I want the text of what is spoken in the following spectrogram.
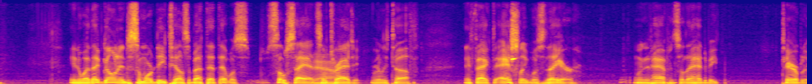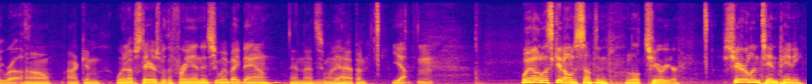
anyway, they've gone into some more details about that. That was so sad, so tragic, really tough. In fact, Ashley was there when it happened, so that had to be terribly rough. Oh, I can. Went upstairs with a friend, and she went back down. And that's when it happened. Yeah. Well, let's get on to something a little cheerier. Sherilyn Tenpenny.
